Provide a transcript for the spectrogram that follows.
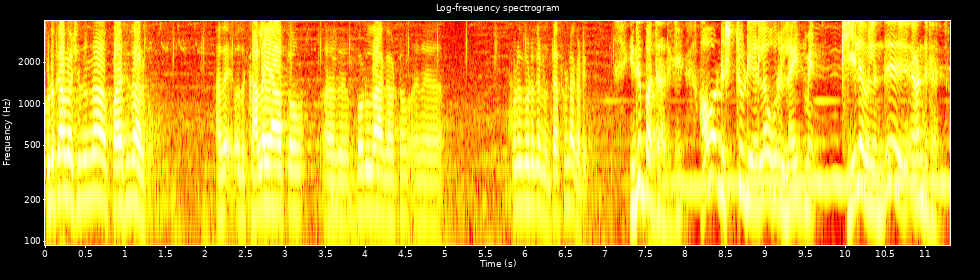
கொடுக்காம வச்சதுன்னா பழசு தான் இருக்கும். அது அது கலையாகட்டும் அது பொருளாகட்டும் அது கொடுக்க கொடுக்க டெஃபினட்டாக கிடைக்கும். இது பத்தாதுக்கு அவரோட ஸ்டுடியோவில் ஒரு லைட்மேன் கீழே விழுந்து இறந்துட்டாரு.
